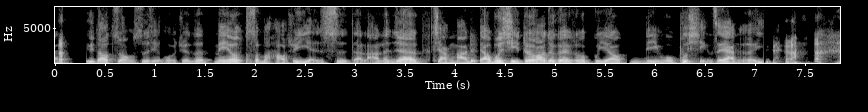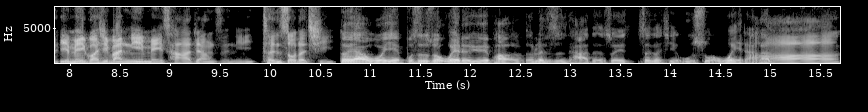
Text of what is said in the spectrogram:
遇到这种事情，我觉得没有什么好去掩饰的啦。人家讲嘛，了不起，对方就跟你说不要你，我不行这样而已，也没关系，反正你也没差这样子，你承受得起。对啊，我也不是说为了约炮而认识他的，所以这个其实无所谓啦。啊。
